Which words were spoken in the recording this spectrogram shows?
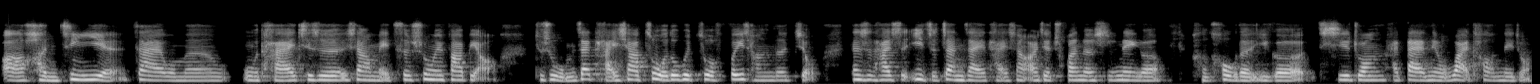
呃，很敬业，在我们舞台，其实像每次顺位发表。就是我们在台下坐都会坐非常的久，但是他是一直站在台上，而且穿的是那个很厚的一个西装，还带那种外套的那种。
